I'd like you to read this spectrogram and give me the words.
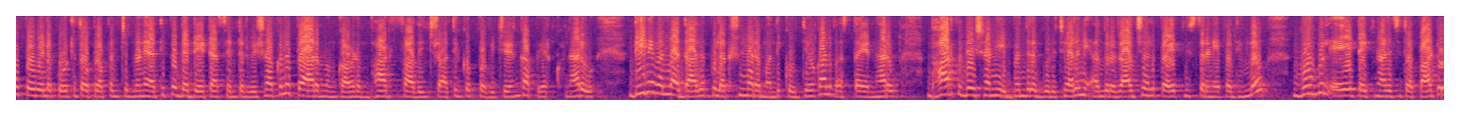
ముప్పై వేల కోట్లతో ప్రపంచంలోనే అతిపెద్ద డేటా సెంటర్ విశాఖలో ప్రారంభం కావడం భారత్ సాధించిన అతి గొప్ప విజయంగా పేర్కొన్నారు. దీనివల్ల దాదాపు లక్షన్నర మందికి ఉద్యోగాలు వస్తాయన్నారు. భారతదేశాన్ని ఇబ్బందులకు గురి చేయాలని అగ్ర రాజ్యాలు ప్రయత్నిస్తున్న నేపథ్యంలో గూగుల్ ఏఐ టెక్నాలజీతో పాటు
